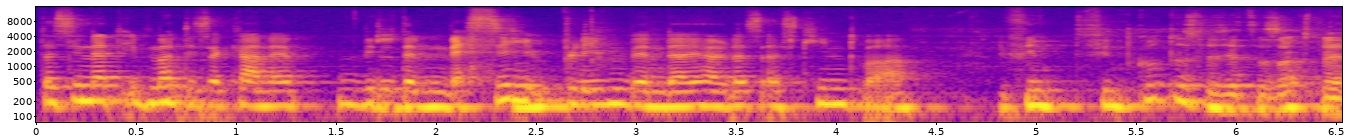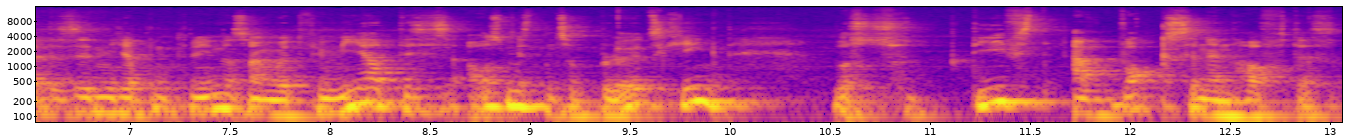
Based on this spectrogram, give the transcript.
Dass ich nicht immer dieser kleine wilde Messi geblieben bin, der ich halt als, als Kind war. Ich finde find gut, dass du das jetzt sagst, weil das ist nämlich ein Punkt, den ich noch sagen wollte. Für mich hat dieses Ausmisten so blöd klingt, was zutiefst Erwachsenenhaftes.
